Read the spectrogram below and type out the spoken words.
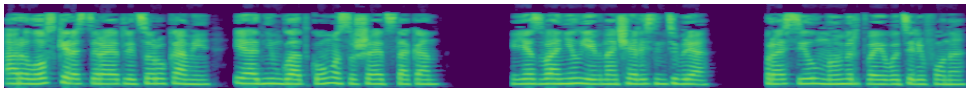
Орловский растирает лицо руками и одним глотком осушает стакан. Я звонил ей в начале сентября. Просил номер твоего телефона.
